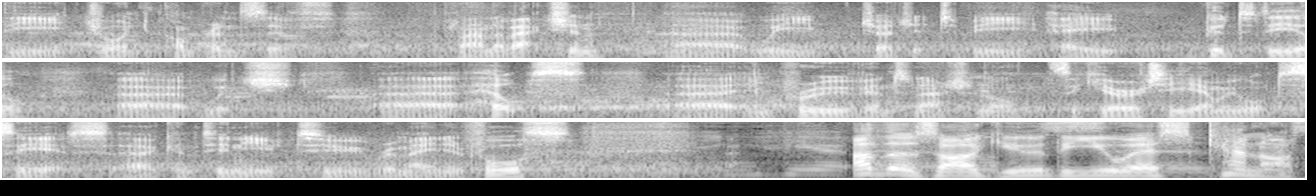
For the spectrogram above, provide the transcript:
the joint comprehensive plan of action. Uh, we judge it to be a good deal uh, which uh, helps improve international security, and we want to see it continue to remain in force. Others argue the US cannot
